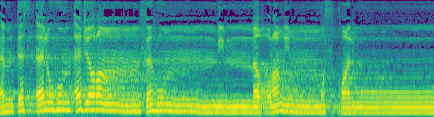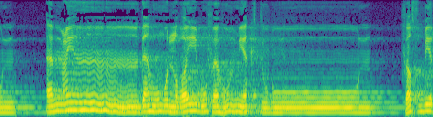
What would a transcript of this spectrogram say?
أَمْ تَسْأَلُهُمْ أَجْرًا فَهُمْ مِنْ مَغْرَمٍ مُثْقَلُونَ أَمْ عِندَهُمُ الْغَيْبُ فَهُمْ يَكْتُبُونَ فَاصْبِرْ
